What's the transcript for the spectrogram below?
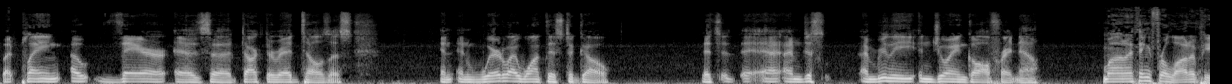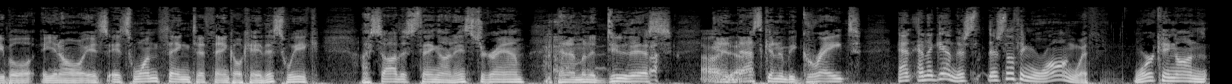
but playing out there as uh, Dr. Ed tells us. And, and where do I want this to go? It's, uh, I'm just, I'm really enjoying golf right now. Well, and I think for a lot of people, you know, it's it's one thing to think, okay, this week I saw this thing on Instagram, and I'm going to do this, oh, and yeah. that's going to be great. And and again, there's there's nothing wrong with working on,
